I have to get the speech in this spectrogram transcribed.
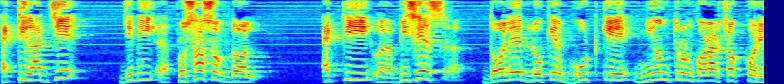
একটি রাজ্যে যদি প্রশাসক দল একটি বিশেষ দলের লোকের ভোটকে নিয়ন্ত্রণ করার চক্করে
